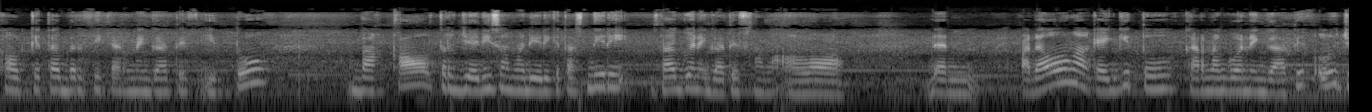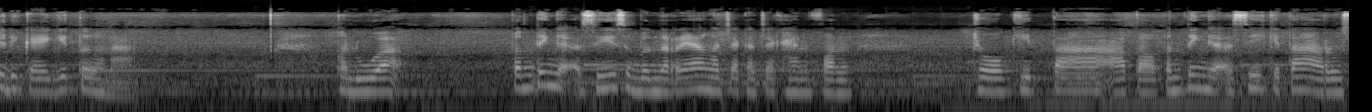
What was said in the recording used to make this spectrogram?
kalau kita berpikir negatif itu bakal terjadi sama diri kita sendiri? Misalnya gue negatif sama Allah dan padahal lo nggak kayak gitu. Karena gue negatif lo jadi kayak gitu. Nah kedua penting nggak sih sebenarnya ngecek ngecek handphone cowok kita? Atau penting nggak sih kita harus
